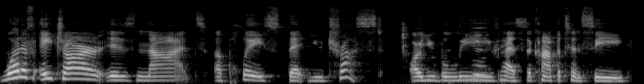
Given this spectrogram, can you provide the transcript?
What if HR is not a place that you trust or you believe has the competency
